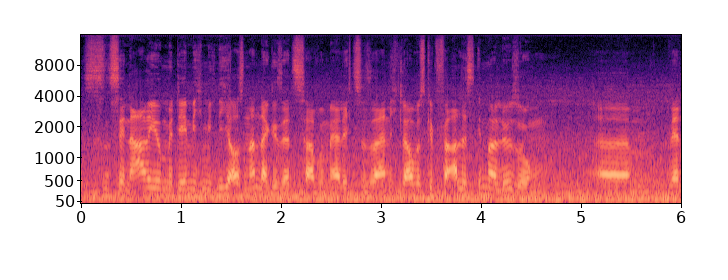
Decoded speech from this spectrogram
Das ist ein Szenario, mit dem ich mich nicht auseinandergesetzt habe, um ehrlich zu sein. Ich glaube, es gibt für alles immer Lösungen. Ähm, wenn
